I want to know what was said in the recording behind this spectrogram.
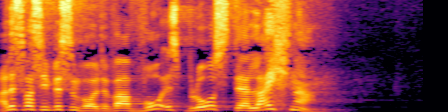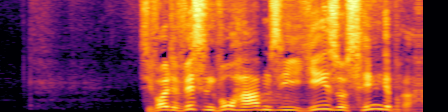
Alles, was sie wissen wollte, war, wo ist bloß der Leichnam? Sie wollte wissen, wo haben sie Jesus hingebracht?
